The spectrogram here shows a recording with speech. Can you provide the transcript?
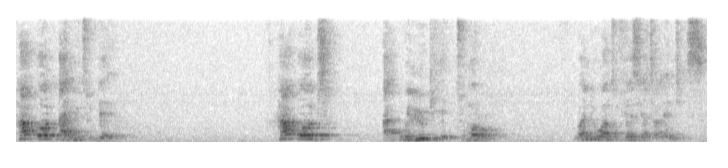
How old are you today? How old will you be tomorrow when you want to face your challenges?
